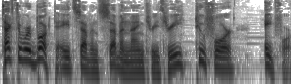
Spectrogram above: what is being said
Text the word "book" to 877-933-2484.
